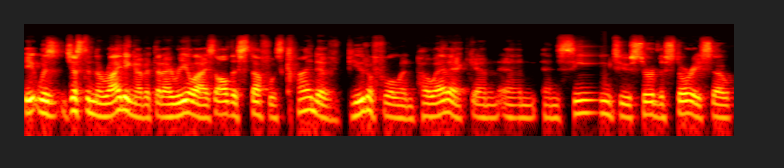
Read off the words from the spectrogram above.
it was just in the writing of it that I realized all this stuff was kind of beautiful and poetic and and and seemed to serve the story. So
